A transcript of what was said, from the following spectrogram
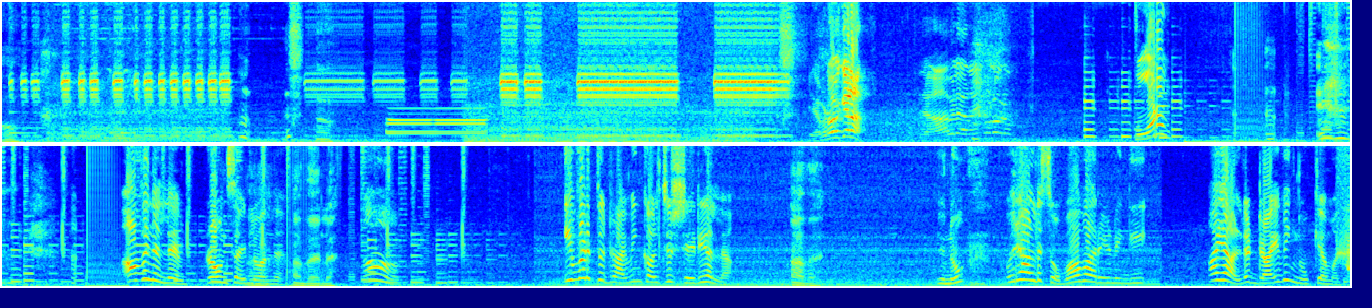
ഓ. റോങ് സൈഡിൽ വന്ന്. അതെ അല്ലേ ആ. ഇവിടുത്തെ ഡ്രൈവിംഗ് കൾച്ചർ ശരിയല്ല. അതെ. യുനോ ഒരാളുടെ സ്വഭാവം അറിയണമെങ്കിൽ അയാളുടെ ഡ്രൈവിംഗ് നോക്കിയാ മതി.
